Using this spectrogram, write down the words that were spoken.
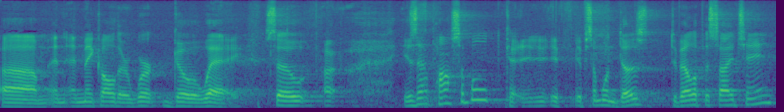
um, and, and make all their work go away. So uh, is that possible? If, if someone does develop a sidechain,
